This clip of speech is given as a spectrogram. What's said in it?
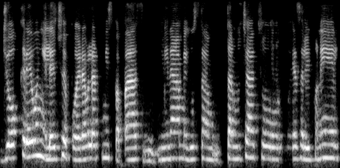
yo creo en el hecho de poder hablar con mis papás, mira, me gusta tal muchacho, voy a salir con él,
